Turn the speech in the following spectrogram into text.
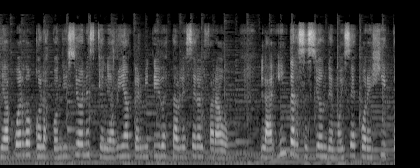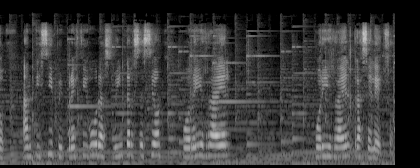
de acuerdo con las condiciones que le habían permitido establecer al faraón. La intercesión de Moisés por Egipto anticipa y prefigura su intercesión por Israel por Israel tras el éxodo.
